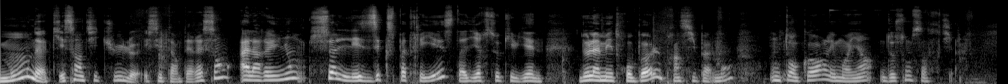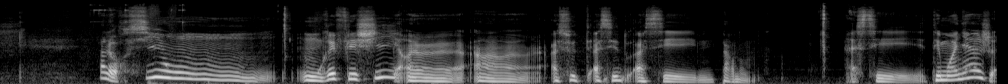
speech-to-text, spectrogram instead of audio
Monde qui s'intitule, et c'est intéressant, À La Réunion, seuls les expatriés, c'est-à-dire ceux qui viennent de la métropole principalement, ont encore les moyens de s'en sortir. Alors, si on, réfléchit euh, à, ces, témoignages,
